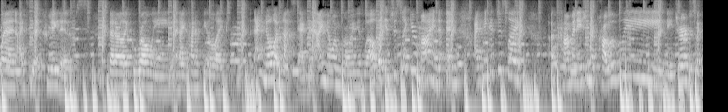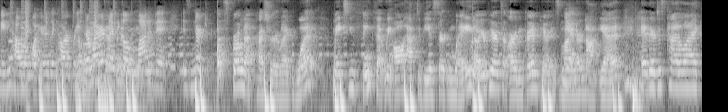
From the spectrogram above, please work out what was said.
when I see like creatives that are like growing and I kind of feel like I know I'm not stagnant. I know I'm growing as well, but it's just like your mind and combination of probably nature, just like maybe how we're wired, like how our brains Oh, are wired, but I think a lot of it is nurture. What sprung that pressure? Like what makes you think that we all have to be a certain way? You know, your parents are already grandparents, mine Yeah. Mm-hmm. are not yet. And they're just kind of like,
